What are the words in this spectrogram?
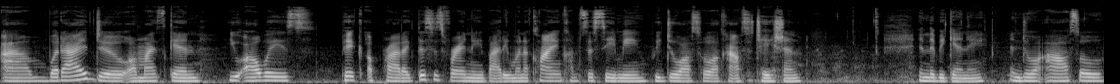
Um, what I do on my skin, you always pick a product. This is for anybody. When a client comes to see me, we do also a consultation in the beginning and do also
